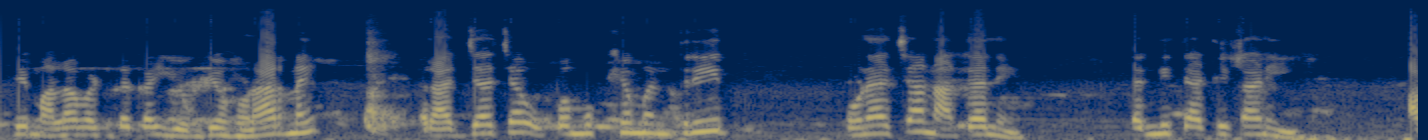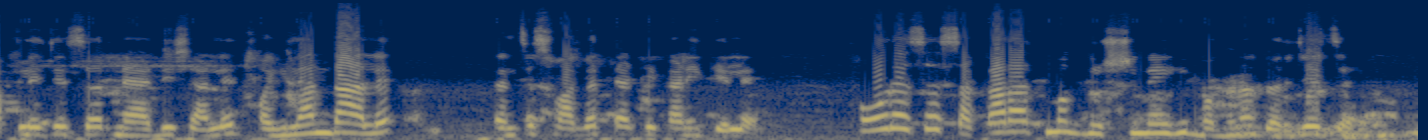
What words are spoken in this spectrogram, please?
हे मला वाटतं काही योग्य होणार नाही. राज्याच्या उपमुख्यमंत्री होण्याच्या नात्याने त्यांनी त्या ठिकाणी आपले जे सरन्यायाधीश आलेत पहिल्यांदा आलेत त्यांचं स्वागत त्या ठिकाणी केलंय. थोडंसं सकारात्मक दृष्टीनेही बघणं गरजेचं आहे.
